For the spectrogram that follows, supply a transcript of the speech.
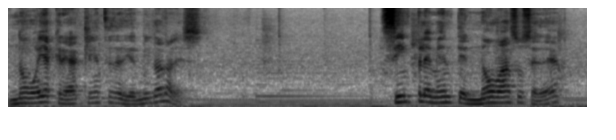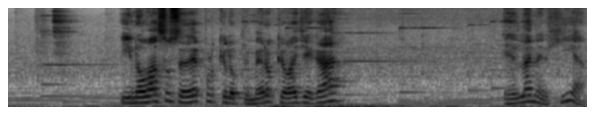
no voy a crear clientes de 10 mil dólares. Simplemente no va a suceder. Y no va a suceder porque lo primero que va a llegar es la energía.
